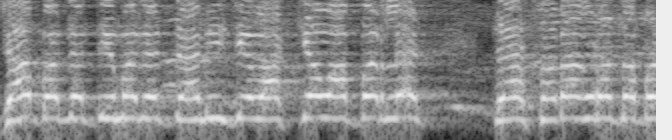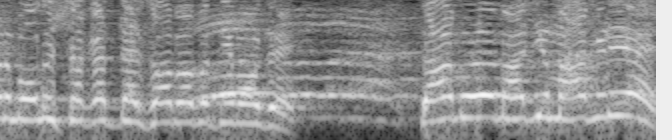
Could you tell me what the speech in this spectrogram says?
ज्या पद्धतीमध्ये त्यांनी जे वाक्य वापरलेत त्या सभागृहात आपण बोलू शकत नाही सभापती महोदय. त्यामुळे माझी मागणी आहे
